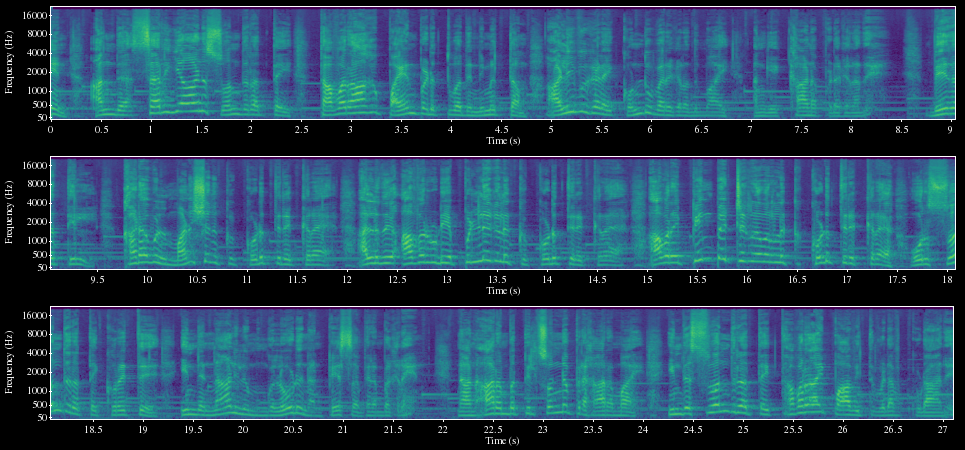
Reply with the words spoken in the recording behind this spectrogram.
ஏன் அந்த சரியான சுதந்திரத்தை தவறாக பயன்படுத்துவது நிமித்தம் அழிவுகளை கொண்டு வருகிறதுமாய் அங்கே காணப்படுகிறது. வேதத்தில் கடவுள் மனுஷனுக்கு கொடுத்திருக்கிற அல்லது அவருடைய பிள்ளைகளுக்கு கொடுத்திருக்கிற அவரை பின்பற்றுகிறவர்களுக்கு கொடுத்திருக்கிற ஒரு சுதந்திரத்தை குறைத்து இந்த நாளிலும் உங்களோடு நான் பேச விரும்புகிறேன். நான் ஆரம்பத்தில் சொன்ன பிரகாரமாய் இந்த சுதந்திரத்தை தவறாய் பாவித்து விடக்கூடாது.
